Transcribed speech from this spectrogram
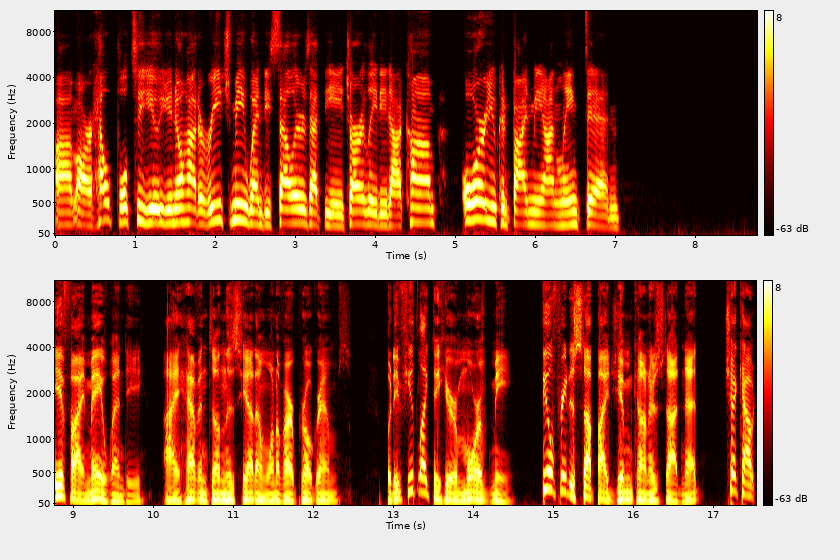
um, are helpful to you. You know how to reach me, Wendy Sellers at thehrlady.com, or you can find me on LinkedIn. If I may, Wendy, I haven't done this yet on one of our programs, but if you'd like to hear more of me, feel free to stop by jimconnors.net Check out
